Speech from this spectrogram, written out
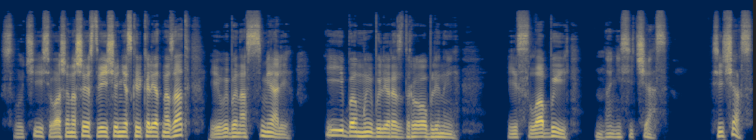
Случись ваше нашествие еще несколько лет назад, и вы бы нас смяли, ибо мы были раздроблены и слабы, но не сейчас. Сейчас,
